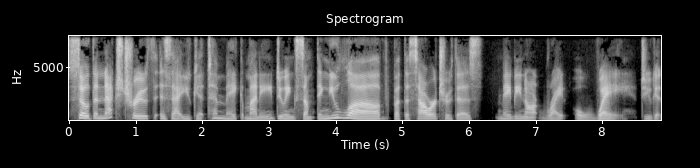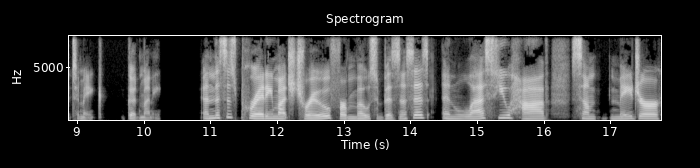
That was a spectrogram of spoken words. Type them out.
So, the next truth is that you get to make money doing something you love, but the sour truth is maybe not right away do you get to make good money. And this is pretty much true for most businesses, unless you have some major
